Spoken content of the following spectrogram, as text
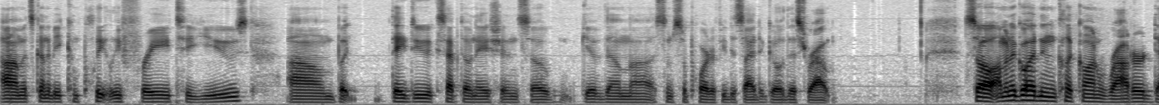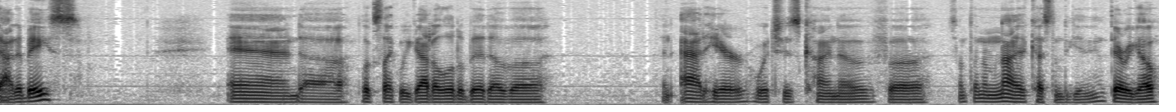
um, it's going to be completely free to use, um, but they do accept donations, so give them uh, some support if you decide to go this route. So I'm going to go ahead and click on router database. And uh, looks like we got a little bit of a, uh, an ad here, which is kind of uh, something I'm not accustomed to getting. There we go.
